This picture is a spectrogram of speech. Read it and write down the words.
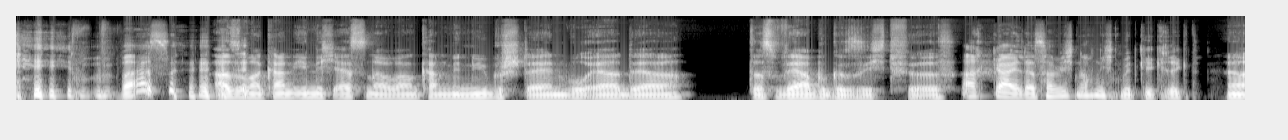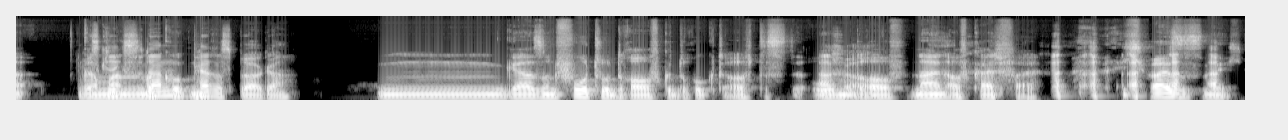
Was? Also man kann ihn nicht essen, aber man kann ein Menü bestellen, wo er der das Werbegesicht für ist. Ach geil, das habe ich noch nicht mitgekriegt. Ja, Was kriegst du dann? gucken. Paris Burger. Mm, Ja, so ein Foto drauf gedruckt auf das oben auf. drauf. Nein, auf keinen Fall. ich weiß es nicht.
